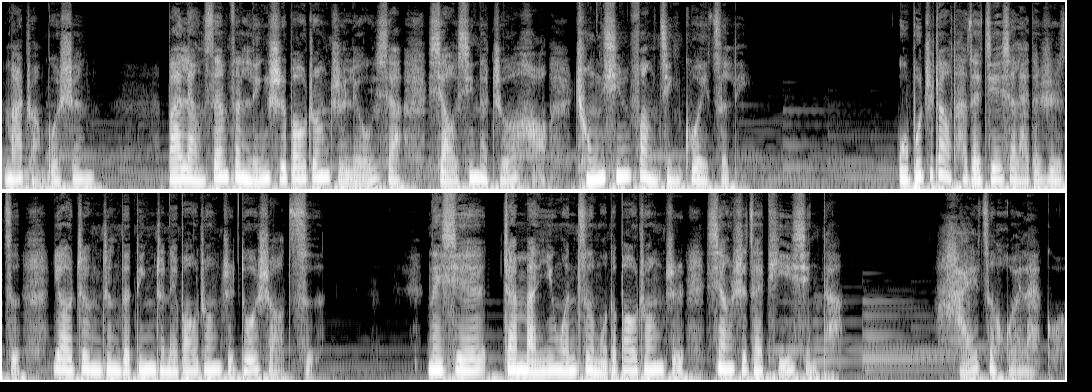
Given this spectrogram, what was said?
妈转过身，把两三份零食包装纸留下，小心的折好，重新放进柜子里。我不知道他在接下来的日子要怔怔的盯着那包装纸多少次。那些沾满英文字母的包装纸，像是在提醒他：孩子回来过，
